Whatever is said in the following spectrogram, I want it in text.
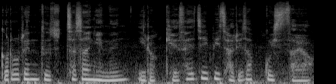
아그로랜드 주차장에는 이렇게 새 집이 자리 잡고 있어요.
